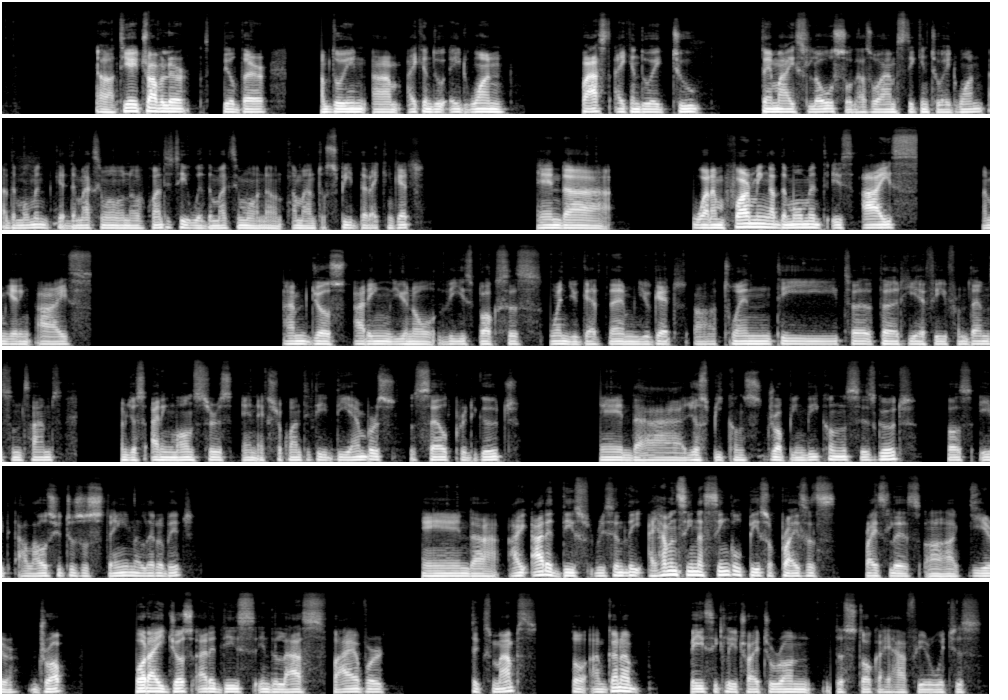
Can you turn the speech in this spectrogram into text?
uh TA Traveler still there. I'm doing um I can do 8-1 fast, I can do 8-2 semi slow, so that's why I'm sticking to 8-1 at the moment. Get the maximum amount of quantity with the maximum amount of speed that I can get. And uh, what I'm farming at the moment is ice. I'm getting ice. I'm just adding, you know, these boxes. When you get them, you get uh, 20 to 30 FE from them sometimes. I'm just adding monsters in extra quantity. The embers sell pretty good and uh, just beacons dropping beacons is good because it allows you to sustain a little bit. And uh, i added this recently. I haven't seen a single piece of prices priceless uh, gear drop but i just added this in the last five or six maps. So i'm gonna basically try to run the stock i have here which is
